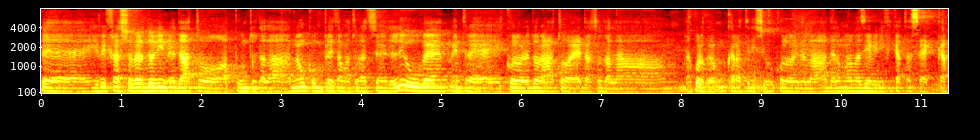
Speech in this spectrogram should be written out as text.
Eh, il riflesso verdolino è dato appunto dalla non completa maturazione delle uve, mentre il colore dorato è dato dalla, da quello che è un caratteristico colore della, della malvasia vinificata secca.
